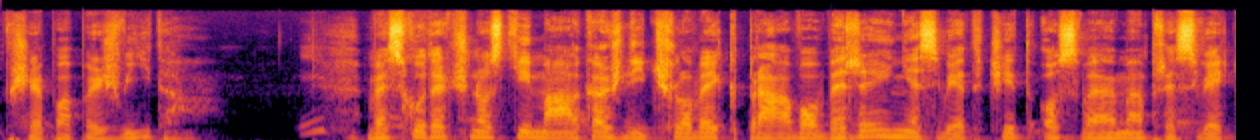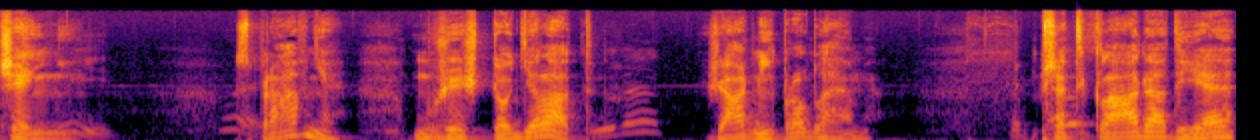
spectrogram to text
vše papež vítá. Ve skutečnosti má každý člověk právo veřejně svědčit o svém přesvědčení. Správně, můžeš to dělat. Žádný problém. Předkládat je,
